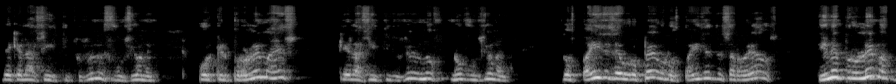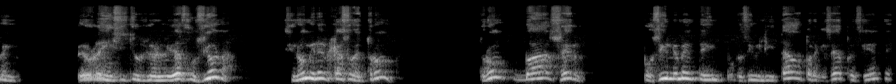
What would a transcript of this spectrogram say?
de que las instituciones funcionen, porque el problema es que las instituciones no, no funcionan. Los países europeos, los países desarrollados, tienen problemas, ven, pero la institucionalidad funciona. Si no, mire el caso de Trump. Trump va a ser posiblemente imposibilitado para que sea presidente,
